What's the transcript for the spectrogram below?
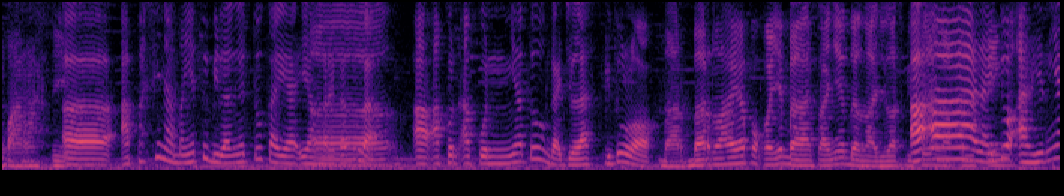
parah sih. eh, apa sih namanya tuh bilangnya tuh kayak yang mereka tuh nggak Eh. uh, akun-akunnya tuh nggak jelas gitu loh. barbar lah ya pokoknya bahasanya udah nggak jelas gitu ah, ya, ah, nah itu akhirnya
